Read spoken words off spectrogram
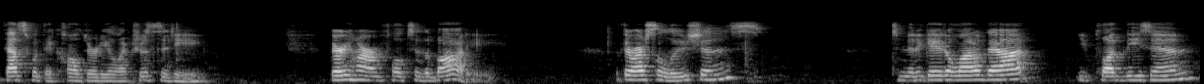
That's what they call dirty electricity. Very harmful to the body. But there are solutions to mitigate a lot of that. You plug these in.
